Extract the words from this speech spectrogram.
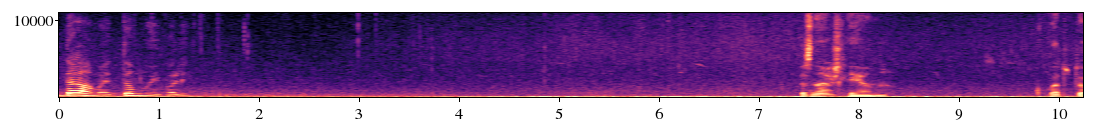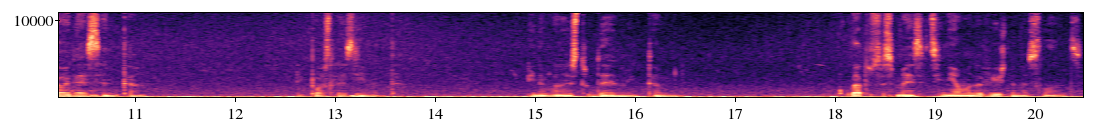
Да, ама е тъмно и вали. Знаеш ли, Яна, когато дойде есента и после зимата и навън е студено и тъмно, когато с месеци няма да виждаме слънце,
